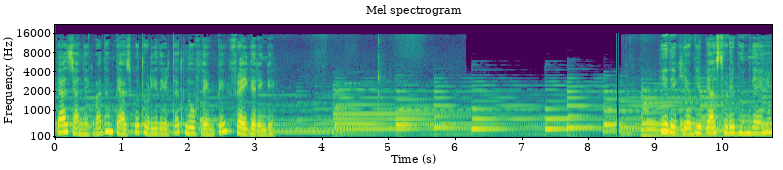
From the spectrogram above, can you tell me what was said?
प्याज डालने के बाद हम प्याज को थोड़ी देर तक लो फ्लेम पे फ्राई करेंगे। ये देखिए, अब ये प्याज थोड़े भुन गए हैं,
